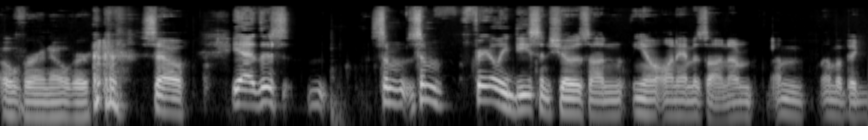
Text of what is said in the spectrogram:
over and over. So yeah, there's some some fairly decent shows on you know on Amazon. I'm I'm I'm a big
